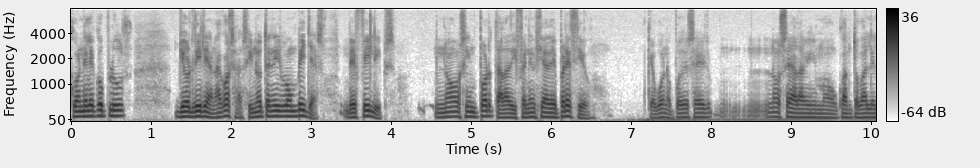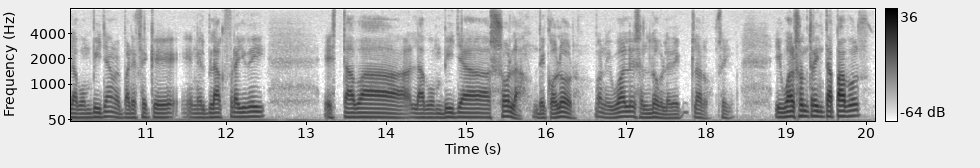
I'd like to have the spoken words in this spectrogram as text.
con el Eco Plus, yo os diré una cosa, si no tenéis bombillas de Philips, no os importa la diferencia de precio, que bueno, puede ser, no sé ahora mismo cuánto vale la bombilla, me parece que en el Black Friday estaba la bombilla sola de color, bueno, igual es el doble, de, claro, sí, igual son 30 pavos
